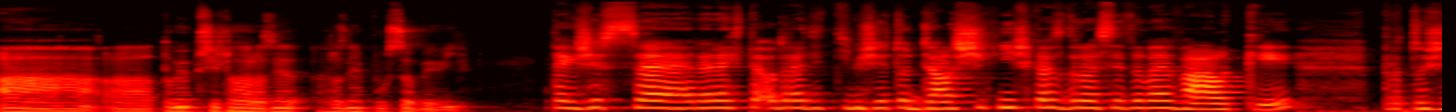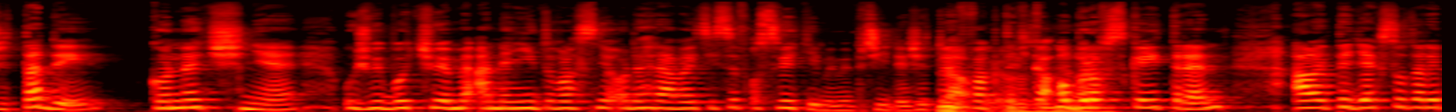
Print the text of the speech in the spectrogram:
A to mi přišlo hrozně, hrozně působivý. Takže se nenechte odradit tím, že je to další knížka z druhé světové války, protože tady konečně už vybočujeme a není to vlastně odehrávající se v osvětě, mi přijde, že to no, je fakt teďka obrovský ne. trend, ale teď, jak jsi to tady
